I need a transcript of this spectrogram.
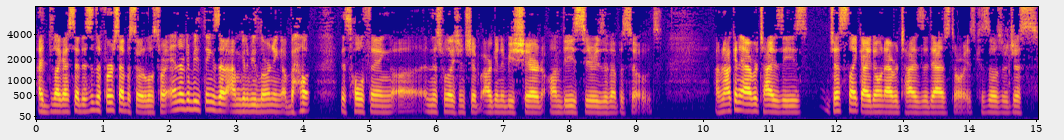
I, like I said, this is the first episode of Love Story, and there are going to be things that I'm going to be learning about this whole thing uh, and this relationship are going to be shared on these series of episodes. I'm not going to advertise these, just like I don't advertise the dad stories, because those are just.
